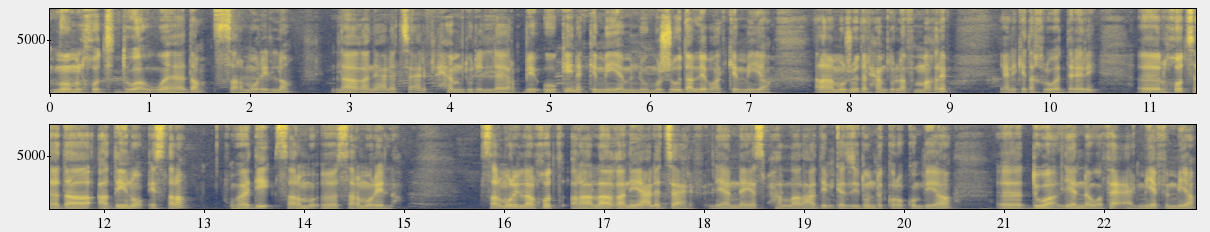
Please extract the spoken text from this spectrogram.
المهم الخوت الدواء هو هذا السارموريلا لا غني على التعريف الحمد لله ربي وكاينة كمية منه موجودة اللي بغى كمية راه موجودة الحمد لله في المغرب يعني كيدخلوها الدراري. آه، الخوت هذا أدينو إسترا وهذه آه، سارموريلا سارموريلا الخوت راه لا غني على التعريف لأن يا سبحان الله العظيم كنزيدو نذكركم بها آه، الدواء لأنه فعال 100%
